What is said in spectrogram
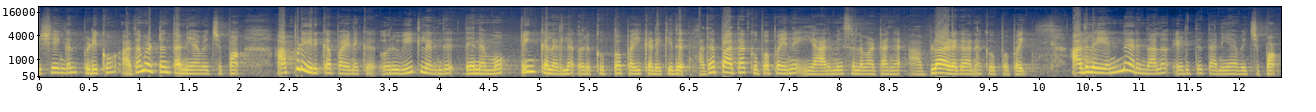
விஷயங்கள் பிடிக்கும் அதை மட்டும் தனியாக வச்சுப்பான். அப்படி இருக்க பையனுக்கு ஒரு வீட்டிலேருந்து தினமும் பிங்க் கலரில் ஒரு குப்பை பை கிடைக்குது. அதை பார்த்தா குப்பை பையன்னு யாருமே சொல்ல மாட்டாங்க. அவ்வளோ அழகான குப்பை பை அதில் என்ன இருந்தாலும் எடுத்து தனியாக வச்சுப்பான்.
